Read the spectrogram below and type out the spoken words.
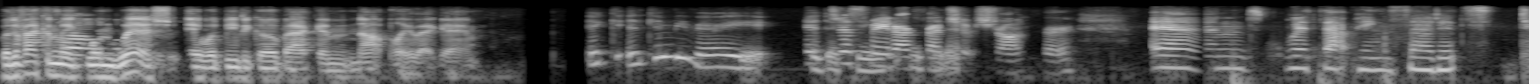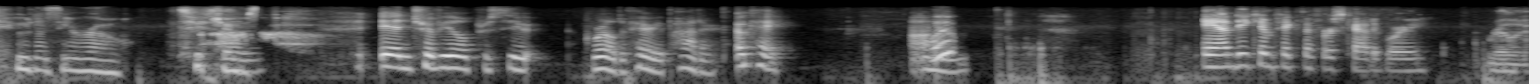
but if I could make So- one wish, it would be to go back and not play that game. It, it can be very It just made our isn't it? friendship stronger. And with that being said, it's two to zero. to show in Trivial Pursuit World of Harry Potter. Okay. Um, Andy can pick the first category. Really,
